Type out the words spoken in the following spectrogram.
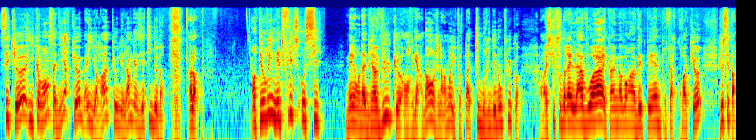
c'est qu'il commence à dire que bah, il aura que les langues asiatiques dedans. Alors, en théorie, Netflix aussi. Mais on a bien vu qu'en regardant, généralement, ils ne peuvent pas tout brider non plus, quoi. Alors, est-ce qu'il faudrait l'avoir et quand même avoir un VPN pour faire croire que? Je sais pas.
